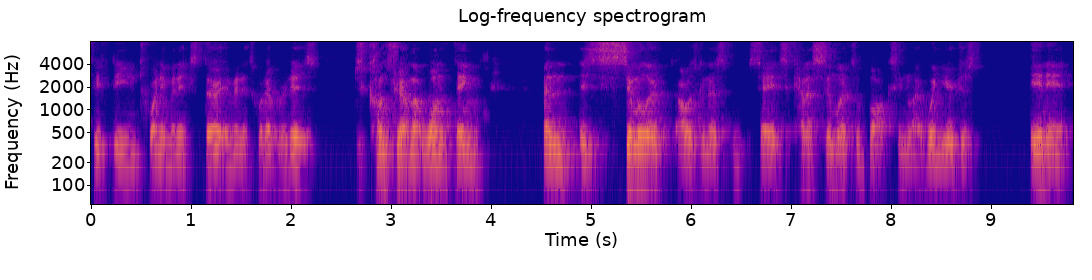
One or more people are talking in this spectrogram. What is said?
15 20 minutes 30 minutes whatever it is just concentrate on that one thing. And it's similar. I was gonna say it's kind of similar to boxing. Like when you're just in it,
